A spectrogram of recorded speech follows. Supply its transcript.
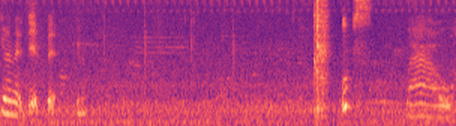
gonna dip it. Oops. Wow.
